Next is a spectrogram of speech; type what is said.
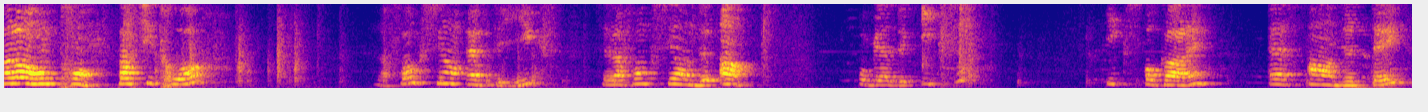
Alors on prend partie 3, la f de x, c'est la fonction de 1 ou bien de x, x au carré, f1 de t,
